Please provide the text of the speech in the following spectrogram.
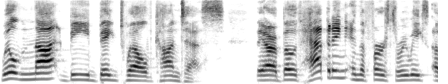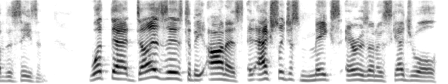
will not be Big 12 contests. They are both happening in the first three weeks of the season. What that does is, to be honest, it actually just makes Arizona's schedule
